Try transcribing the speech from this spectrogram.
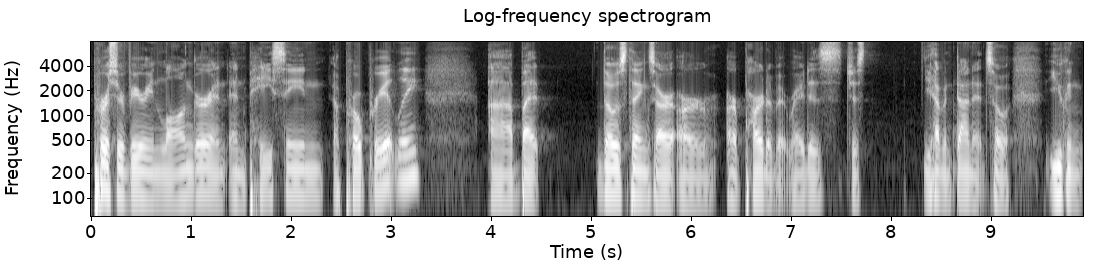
persevering longer and, and pacing appropriately. Uh, but those things are, are are part of it, right? Is just you haven't done it. So you can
